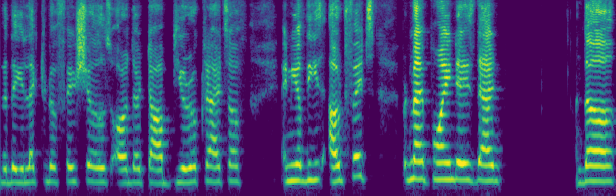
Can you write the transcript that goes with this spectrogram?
the the elected officials or the top bureaucrats of any of these outfits. But my point is that the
